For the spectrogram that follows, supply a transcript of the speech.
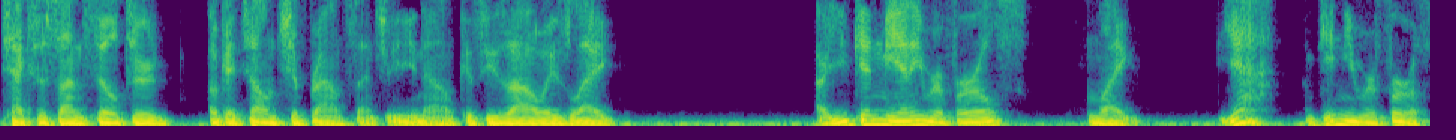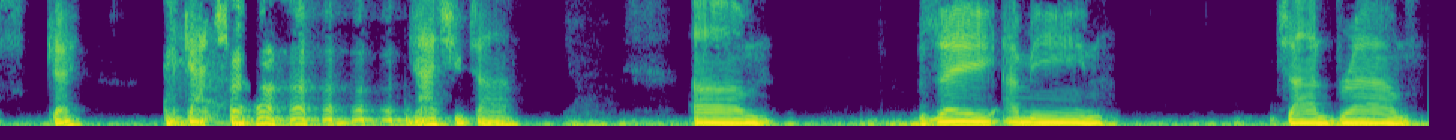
Texas Unfiltered. Okay, tell him Chip Brown sent you, you know, because he's always like, Are you getting me any referrals? I'm like, Yeah, I'm getting you referrals. Okay. I got you. got you, Tom. Um, Zay, I mean, John Brown.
